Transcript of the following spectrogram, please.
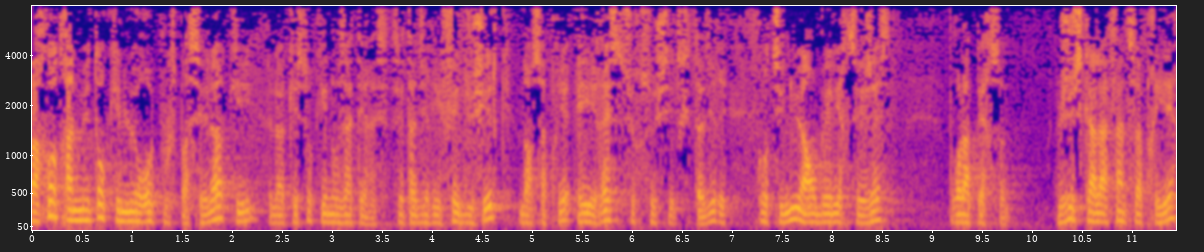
Par contre, admettons qu'il ne le repousse pas. C'est là qui la question qui nous intéresse. C'est-à-dire, il fait du shirk dans sa prière et il reste sur ce shirk. C'est-à-dire, il continue à embellir ses gestes pour la personne. Jusqu'à la fin de sa prière,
